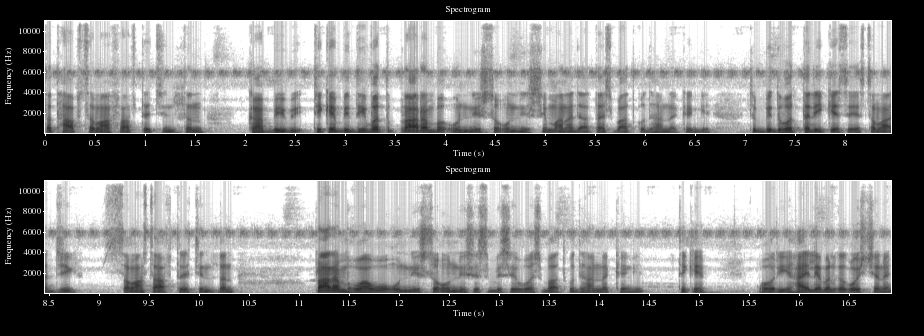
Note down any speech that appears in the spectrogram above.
तथा समाजशास्त्रीय चिंतन का ठीक है, विधिवत प्रारंभ 1919 से माना जाता है। इस बात को ध्यान रखेंगे। जो विधिवत तरीके से सामाजिक, समाजशास्त्रीय चिंतन प्रारंभ हुआ, वो 1919 ईस्वी से हुआ, इस बात को ध्यान रखेंगे, ठीक है। और ये हाई लेवल का क्वेश्चन है,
